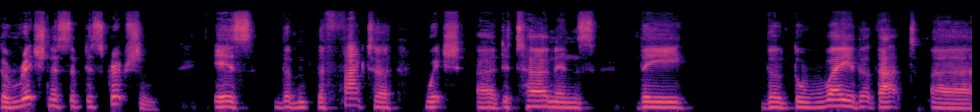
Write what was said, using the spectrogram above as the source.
the richness of description is the, the factor which uh, determines the, the, the way that that uh,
